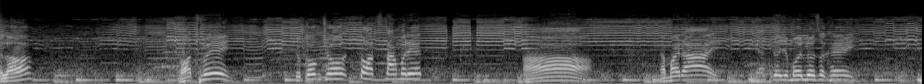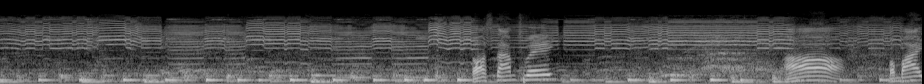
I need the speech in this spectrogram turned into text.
ចឡអត់ឆ្វេងចង្គង់ចូលតតស្ដាំមករៀតអាដើម្បីដែរអ្នកទៅជាមួយលឿនសុខេងតស្ដាំឆ្វេងអាបំបែក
